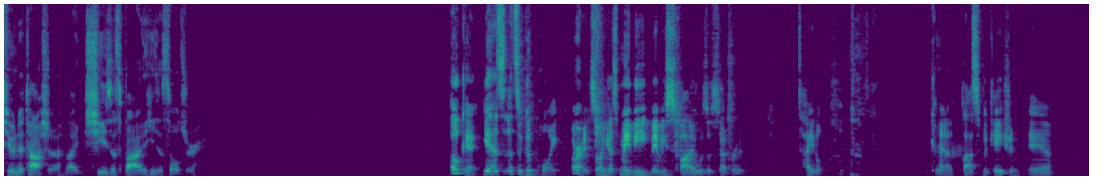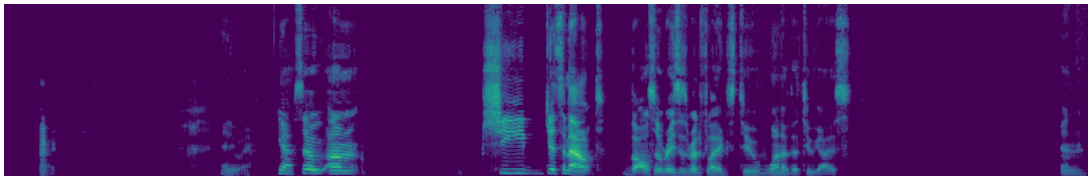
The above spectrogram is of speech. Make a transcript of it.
to Natasha, like she's a spy, he's a soldier. Okay, yeah, that's that's a good point. All right, so I guess maybe maybe spy was a separate title, kind Yeah. of classification. Yeah. All right. Anyway, yeah. So um, she gets him out, but also raises red flags to one of the two guys. And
